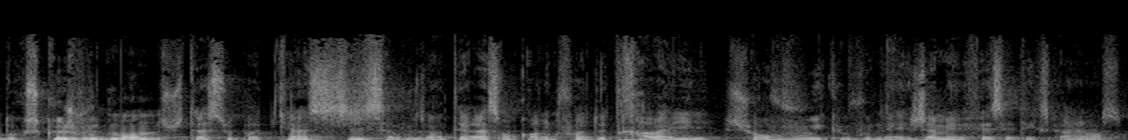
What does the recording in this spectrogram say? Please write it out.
Donc ce que je vous demande suite à ce podcast, si ça vous intéresse encore une fois de travailler sur vous et que vous n'avez jamais fait cette expérience,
